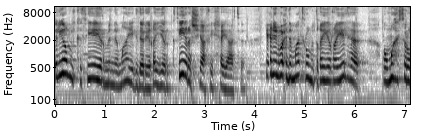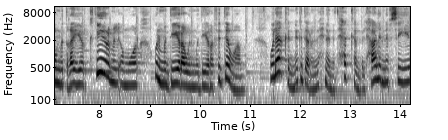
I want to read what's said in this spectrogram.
اليوم الكثير منا ما يقدر يغير كثير أشياء في حياته. يعني الوحدة ما تروم تغير ريلها أو ما تروم تغير كثير من الأمور والمديرة والمديرة في الدوام. ولكن نقدر إن إحنا نتحكم بالحالة النفسية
